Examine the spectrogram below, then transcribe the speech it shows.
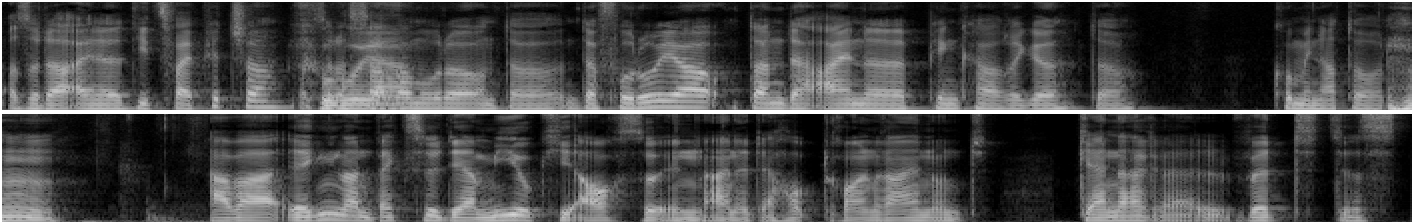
also da eine, die zwei Pitcher, also der Furuya. Sawamura und der, der Furuya und dann der eine pinkhaarige, der Kombinator. Hm. Aber irgendwann wechselt der Miyuki auch so in eine der Hauptrollen rein und generell wird das,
